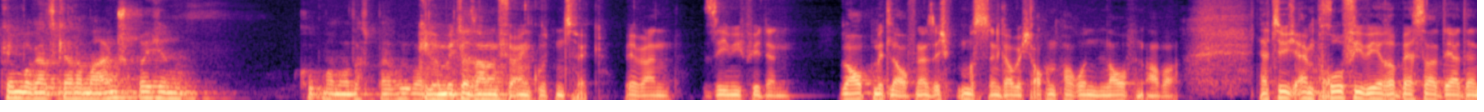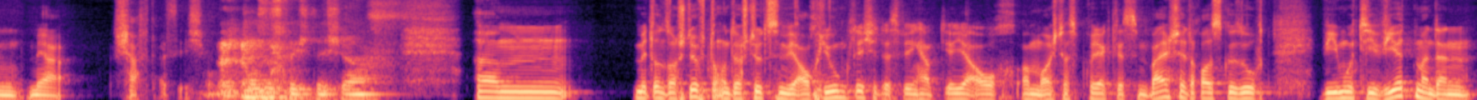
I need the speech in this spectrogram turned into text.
Können wir ganz gerne mal ansprechen. Gucken wir mal, was bei rüber Kilometer sammeln für einen guten Zweck. Wir werden sehen, wie viel denn überhaupt mitlaufen. Also ich muss dann, glaube ich, auch ein paar Runden laufen, aber natürlich ein Profi wäre besser, der dann mehr schafft als ich. Das ist richtig, ja. Ähm, mit unserer Stiftung unterstützen wir auch Jugendliche, deswegen habt ihr ja auch ähm, euch das Projekt jetzt in Ballstedt rausgesucht. Wie motiviert man dann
